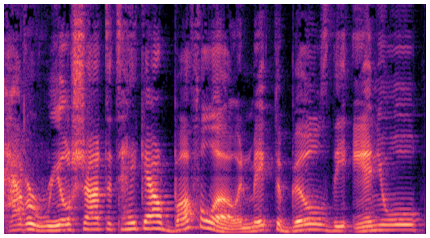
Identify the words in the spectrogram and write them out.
have a real shot to take out Buffalo and make the Bills the annual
